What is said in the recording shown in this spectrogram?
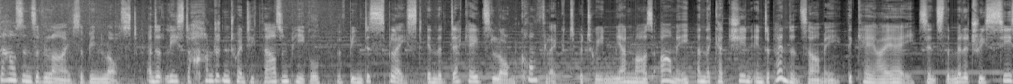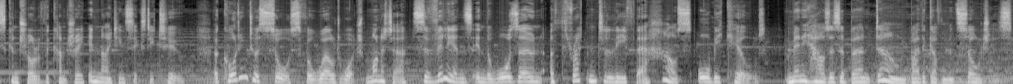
Thousands of lives have been lost, and at least 120,000 people have been displaced in the decades long conflict between Myanmar's army and the Kachin Independence Army, the KIA, since the military seized control of the country in 1962. According to a source for World Watch Monitor, civilians in the war zone are threatened to leave their house or be killed. Many houses are burnt down by the government soldiers.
